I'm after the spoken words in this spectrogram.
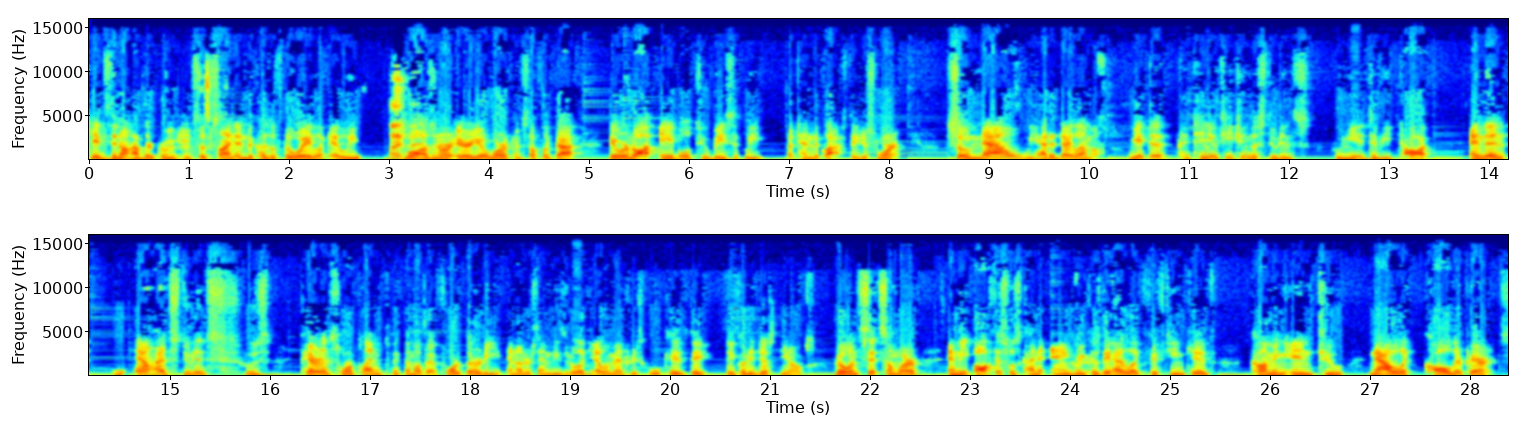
kids did not have their permission mm-hmm. slip signed. And because of the way, like, at least okay. laws in our area work and stuff like that, they were not able to basically attend the class. They just weren't. So now we had a dilemma. We had to continue teaching the students who needed to be taught. And then we now had students whose parents were planning to pick them up at 4:30 and understand these are like elementary school kids. They they couldn't just, you know, go and sit somewhere and the office was kind of angry because they had like 15 kids coming in to now like call their parents.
